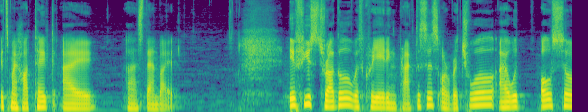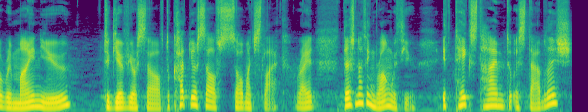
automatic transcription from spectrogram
It's my hot take. I uh, stand by it. If you struggle with creating practices or ritual, I would also remind you to give yourself, to cut yourself so much slack, right? There's nothing wrong with you. It takes time to establish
